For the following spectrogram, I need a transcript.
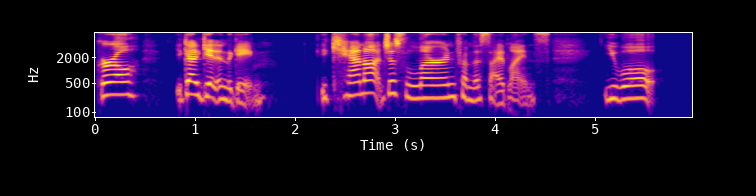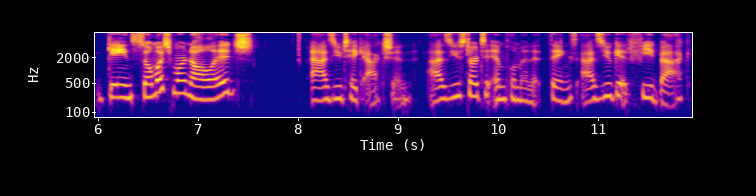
Girl, you got to get in the game. You cannot just learn from the sidelines. You will gain so much more knowledge as you take action, as you start to implement it, things, as you get feedback,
